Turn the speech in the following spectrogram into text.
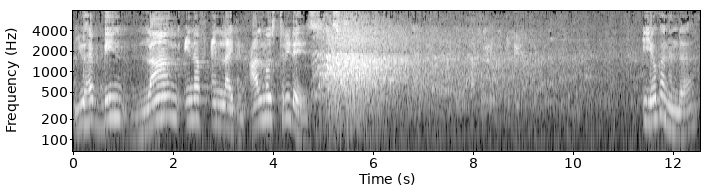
You have been long enough enlightened, almost three days. Yogananda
